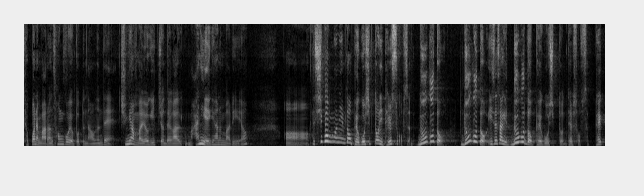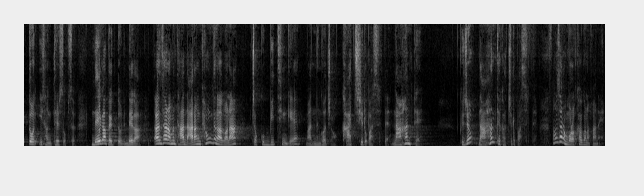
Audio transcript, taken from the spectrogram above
저번에 말한 선거요법도 나오는데 중요한 말 여기 있죠. 내가 많이 얘기하는 말이에요. 어, 근데 시부모님도 150돈이 될 수가 없어요. 누구도 누구도 이 세상에 누구도 150돈 될 수 없어요. 100돈 이상 될 수 없어요. 내가 100돈이 내가 딴 사람은 다 나랑 평등하거나 조금 밑인 게 맞는 거죠. 가치로 봤을 때 나한테 그죠? 나한테 가치로 봤을 때. 딴 사람 뭐라 하거나 간에.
